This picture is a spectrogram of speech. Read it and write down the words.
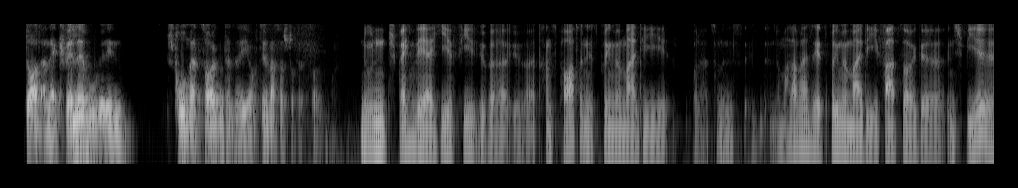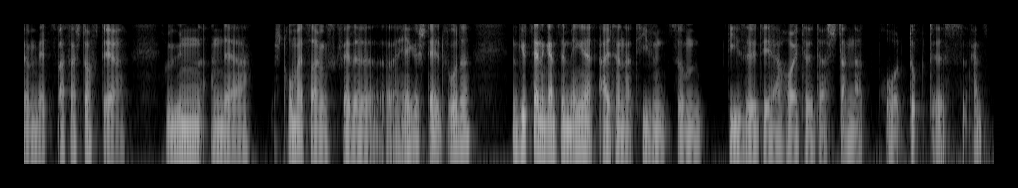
dort an der Quelle, wo wir den Strom erzeugen, tatsächlich auch den Wasserstoff erzeugen. Nun sprechen wir ja hier viel über, über Transport und jetzt bringen wir mal die, oder zumindest normalerweise, jetzt bringen wir mal die Fahrzeuge ins Spiel. Wir haben jetzt Wasserstoff, der grün an der Stromerzeugungsquelle äh, hergestellt wurde. Nun gibt es ja eine ganze Menge Alternativen zum Diesel, der heute das Standardprodukt ist. Ganz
